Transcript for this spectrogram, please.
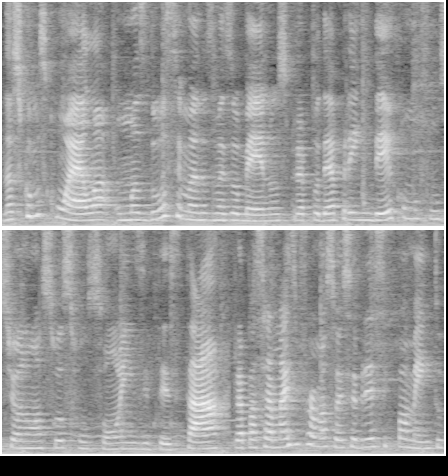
Nós ficamos com ela umas duas semanas mais ou menos para poder aprender como funcionam as suas funções e testar, para passar mais informações sobre esse equipamento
